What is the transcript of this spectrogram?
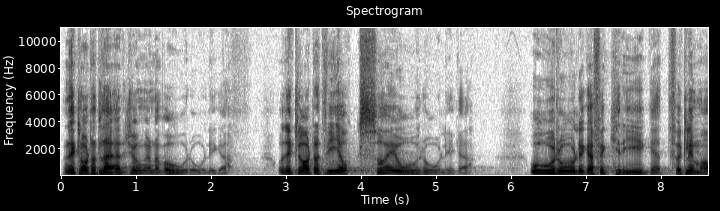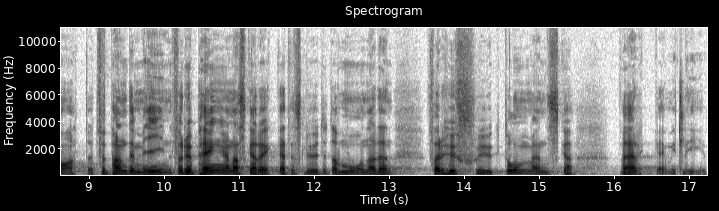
Men det är klart att lärjungarna var oroliga. Och det är klart att vi också är oroliga. Oroliga för kriget, för klimatet, för pandemin, för hur pengarna ska räcka till slutet av månaden, för hur sjukdomen ska verka i mitt liv.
